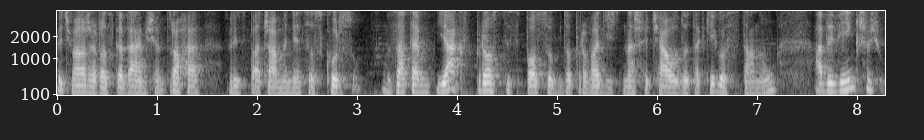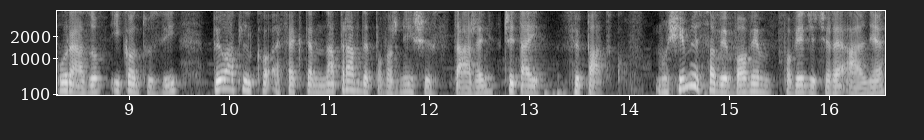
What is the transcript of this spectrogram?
być może rozgadałem się trochę, więc baczamy nieco z kursu. Zatem, jak w prosty sposób doprowadzić nasze ciało do takiego stanu, aby większość urazów i kontuzji była tylko efektem naprawdę poważniejszych zdarzeń, czytaj wypadków. Musimy sobie bowiem powiedzieć realnie,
